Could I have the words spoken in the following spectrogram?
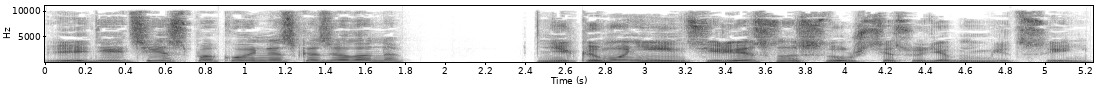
видите, — спокойно сказала она, — никому не интересно слушать о судебной медицине.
